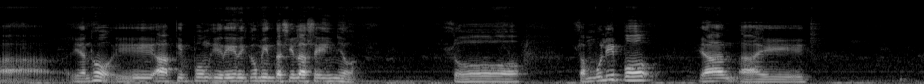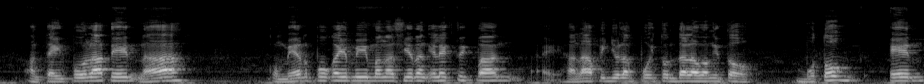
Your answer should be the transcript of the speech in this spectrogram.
Ah, yan ho, i akin pong irerekomenda sila sa inyo. So, sa muli po, yan ay antayin po natin na kung meron po kayo may mga sirang electric fan, ay hanapin nyo lang po itong dalawang ito. Butog and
